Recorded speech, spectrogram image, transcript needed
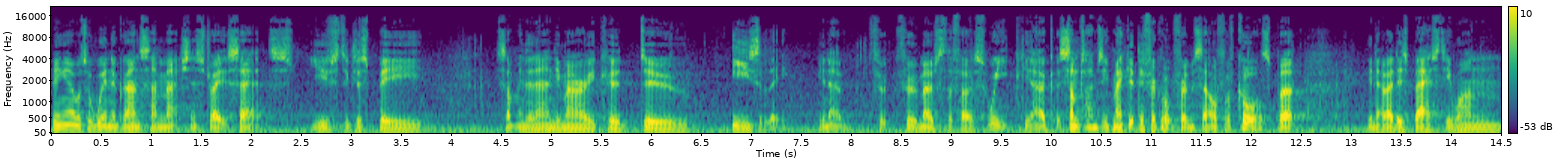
being able to win a Grand Slam match in straight sets used to just be something that Andy Murray could do easily. You know, th- through most of the first week. You know, sometimes he'd make it difficult for himself, of course, but you know, at his best, he won.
